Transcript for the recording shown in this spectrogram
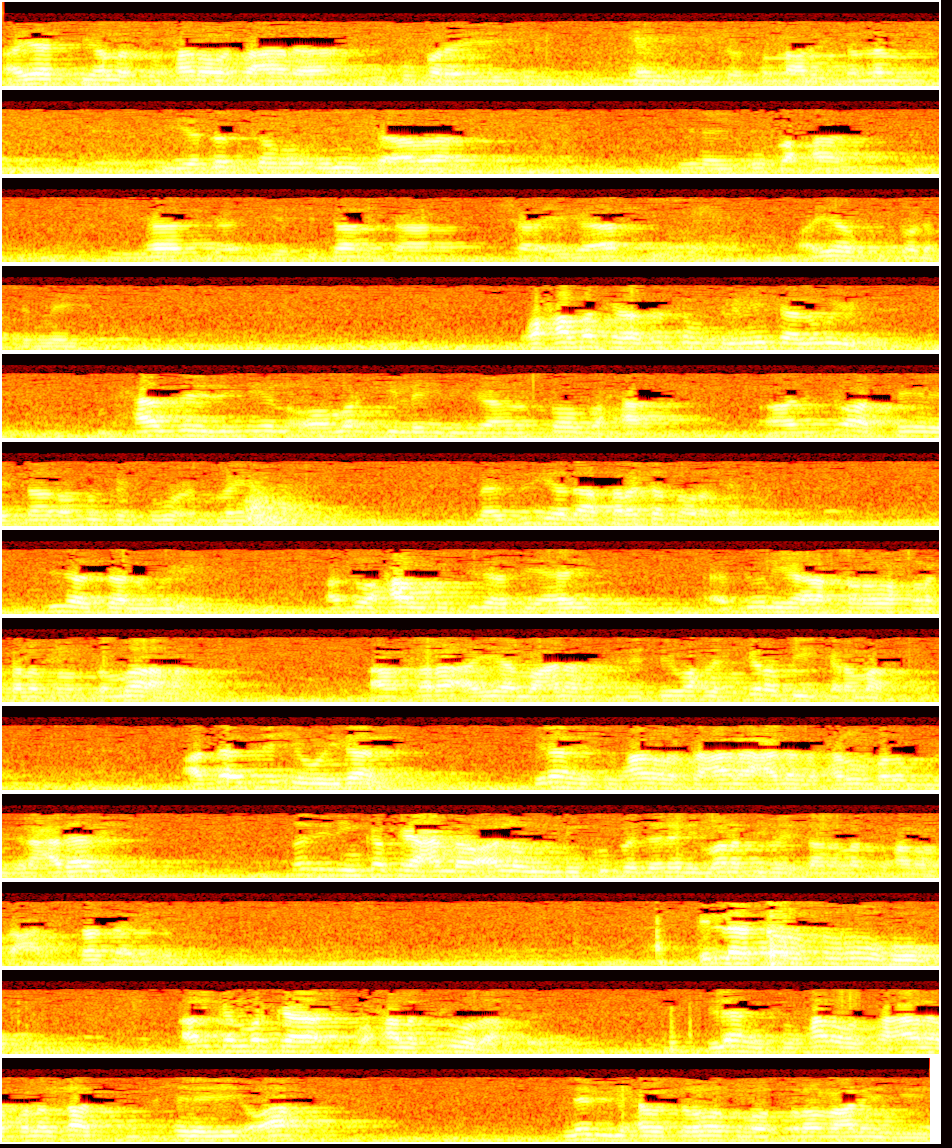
aayaadkii allah subxaana wa tacaala ku bareeyey nabigiisa sal alla alay wasalam iyo dadka mu'miniinta aba inay u baxaan jihaadka iyo kitaalka sharciga ah ayaan ku soo dhex jirnay. Waxaa markaa dadka muslimiinta lagu yidhi maxaad leedihiin oo markii laydin yidhaahdo soo baxa aada isu adkeynaysaan oo dhulka isugu cuslaynaysa ma adduunyada aakhare ka doorateen sidaasaa lagu yidhi. Hadduu xaalku sidaas yahay adduuniya aakharo wax la kala doorto ma aha aakhare ayaa macnaha sidatay wax layskara dhigi kara maaha. Haddaad bixi weydaan ilaahay subxaana watacaala cadaab xanuun badan buu idin cadaabi. Dad idinka fiicanna oo alla uu idinku bedelani mana dhibaysaan alla subxaana watacala saasaa loo dama ilaa tansuruuhu. Halkan marka waxaa la sii wadaa ilaahay subxaana watacaala ballanqaadkuu bixinayey oo ah nebi maxamed salawatullahi wasalaamu calayhi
